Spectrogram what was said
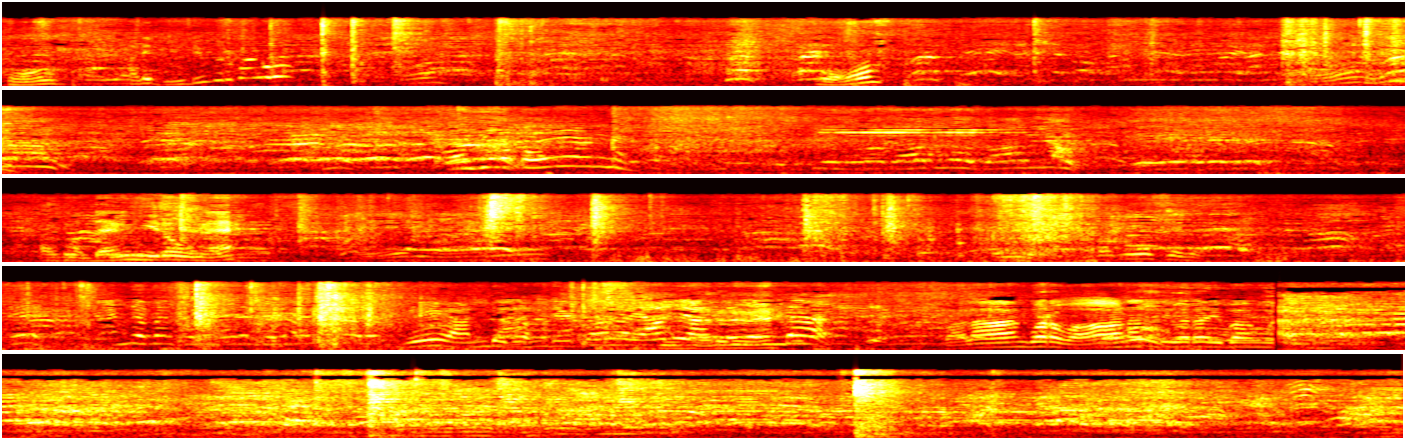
ඕ අඩි වීඩියෝ කරපන් ඕ අද දැන් හිර වුණෑ ඒ අන්න බලාංගවර වාහනත් ඉවරයි බං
